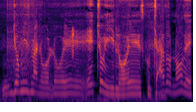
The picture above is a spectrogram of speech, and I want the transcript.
yo misma lo, lo he hecho y lo he escuchado, ¿no? De,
